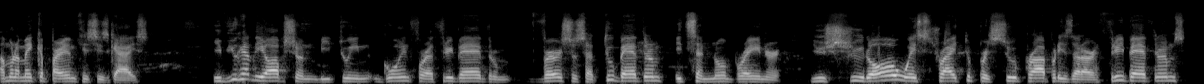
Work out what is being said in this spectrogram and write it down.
I'm gonna make a parenthesis, guys. If you have the option between going for a three bedroom versus a two bedroom, it's a no brainer. You should always try to pursue properties that are three bedrooms,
